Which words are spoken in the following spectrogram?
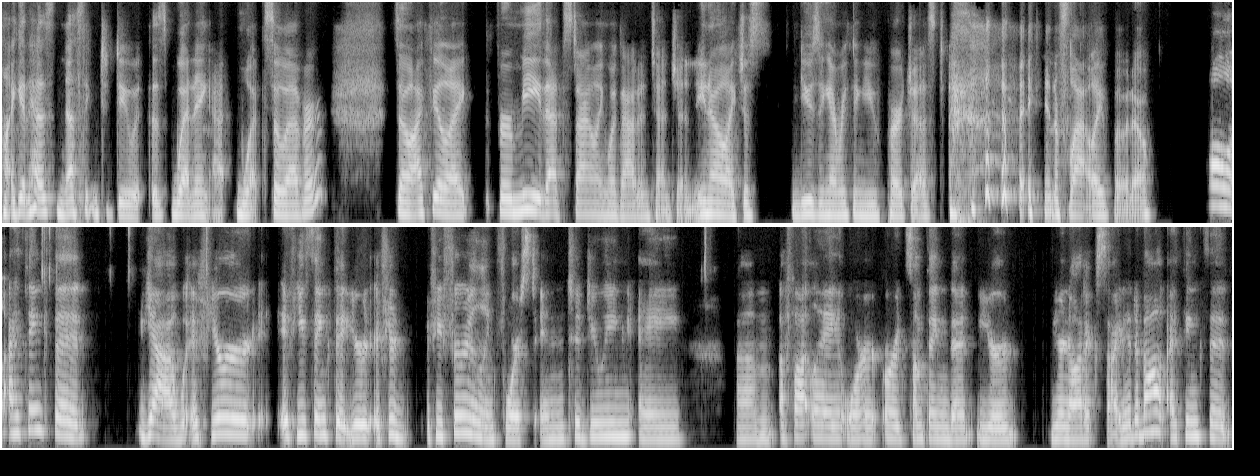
like it has nothing to do with this wedding at whatsoever. So I feel like for me, that's styling without intention, you know, like just using everything you've purchased in a flat lay photo. Well, I think that yeah, if you're if you think that you're if you're if you're feeling forced into doing a um, a flat lay or or it's something that you're you're not excited about, I think that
